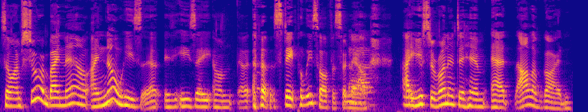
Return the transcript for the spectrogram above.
so I'm sure by now, I know he's, a, he's a, um, a state police officer now. Uh-huh. I used to run into him at Olive Garden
